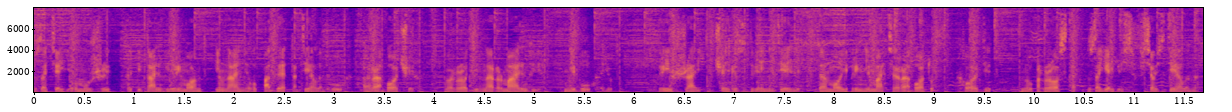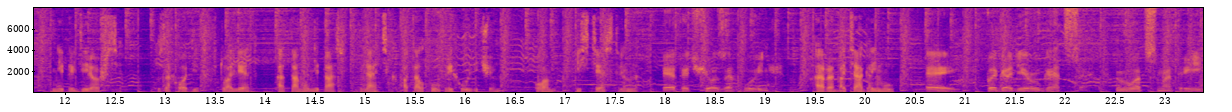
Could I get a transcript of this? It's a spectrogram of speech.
Затеял мужик капитальный ремонт и нанял под это дело двух рабочих, вроде нормальные, не бухают. Приезжай через две недели домой принимать работу, ходит, ну просто заебись все сделано, не придерешься. Заходит в туалет, а там унитаз, блять, к потолку прихуличен. Он, естественно, Это чё за хуйня? А работяга ему Эй, погоди ругаться. Вот смотри,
